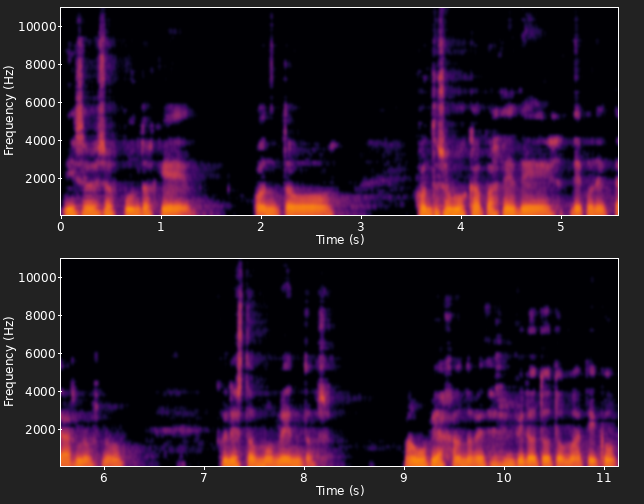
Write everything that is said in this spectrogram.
Y son esos puntos que cuánto, cuánto somos capaces de, de conectarnos, ¿no? Con estos momentos. Vamos viajando a veces en piloto automático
